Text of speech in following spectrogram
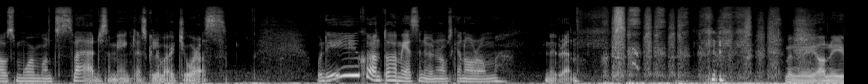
House Mormonts svärd som egentligen skulle varit Joras. Och det är ju skönt att ha med sig nu när de ska norra om muren. Men han är ju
